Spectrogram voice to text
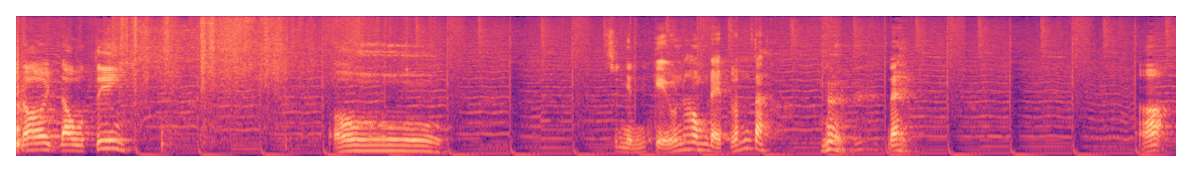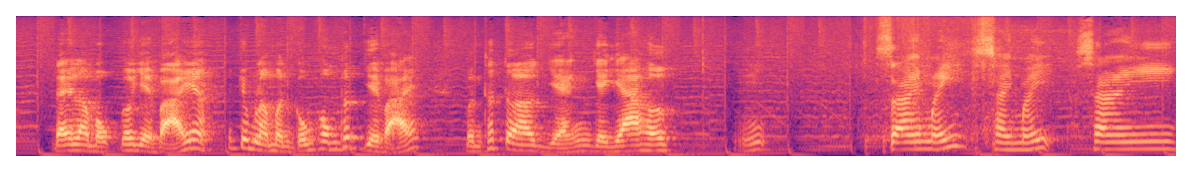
Đôi đầu tiên. Ồ. Oh. sao nhìn kiểu nó không đẹp lắm ta? Đây. Đó đây là một đôi giày vải nha. Nói chung là mình cũng không thích giày vải. Mình thích uh, dạng giày da hơn. Ừ. size mấy? Size mấy? Size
